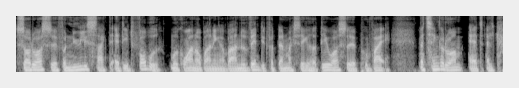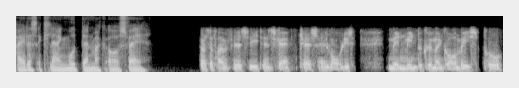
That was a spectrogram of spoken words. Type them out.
Så har du også øh, for nylig sagt, at et forbud mod koranopbrændinger var nødvendigt for Danmarks sikkerhed. Det er jo også øh, på vej. Hvad tænker du om, at al-Qaidas erklæring mod Danmark og Sverige? Først og fremmest vil jeg sige, at den skal tages alvorligt. Men min bekymring går mest på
